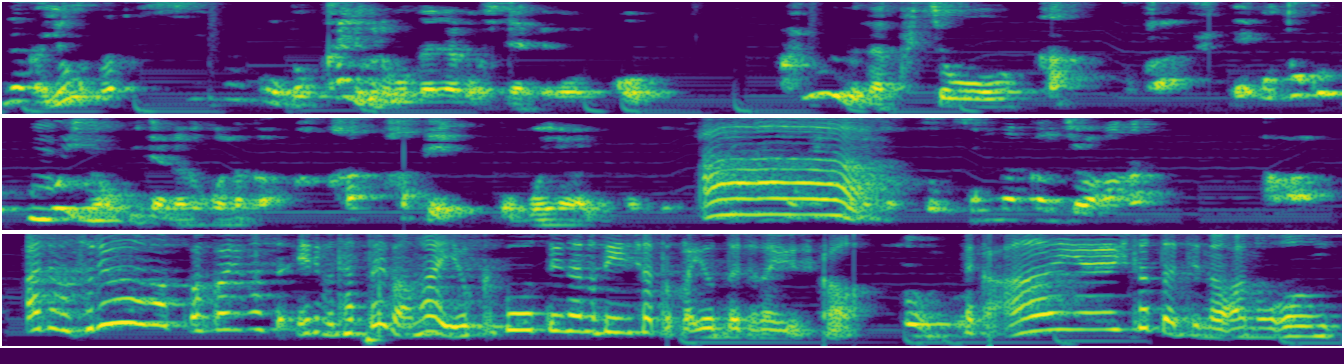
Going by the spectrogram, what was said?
なんかよ、私はこれどっかに来る問題なのかもしれないですけど、こう、クールな口調かとか、え、男っぽいの、みたいなのをなんか、は、はてと思いながら言ったんですけど、あーそそんな感じは、ああ、でもそれはわわかります。え、でも例えば前、欲望って名の電車とか読んだじゃないですか。うん。なんか、ああいう人たちのあの、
